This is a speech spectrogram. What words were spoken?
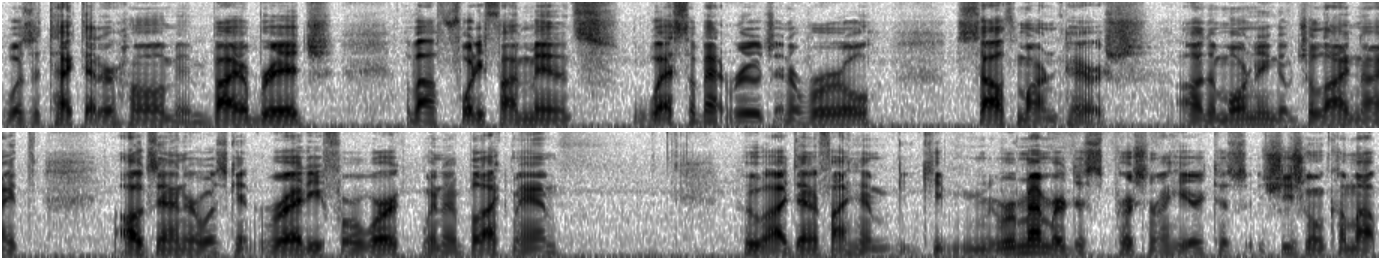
was attacked at her home in Breaux Bridge, about 45 minutes west of Baton Rouge in a rural St. Martin parish. On the morning of July 9th, Alexander was getting ready for work when a black man who identified him keep remember this person right here because she's going to come up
